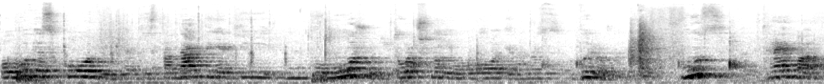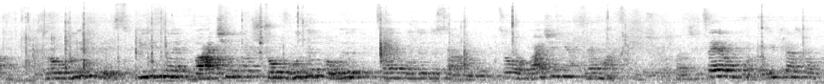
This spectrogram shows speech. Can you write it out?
обов'язкові такі стандарти, які поможуть точно його якось виробити. Мус треба зробити спільне бачення, що буде, коли це буде досягнено. Цього бачення немає. Це робота, її треба зробити.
